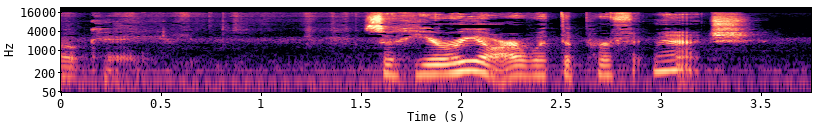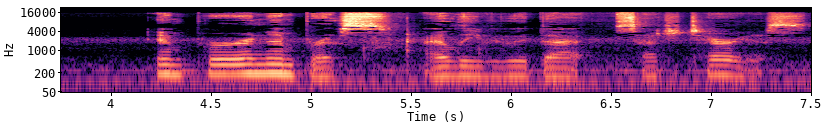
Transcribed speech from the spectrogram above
Okay. So here we are with the perfect match. Emperor and Empress. I leave you with that, Sagittarius.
